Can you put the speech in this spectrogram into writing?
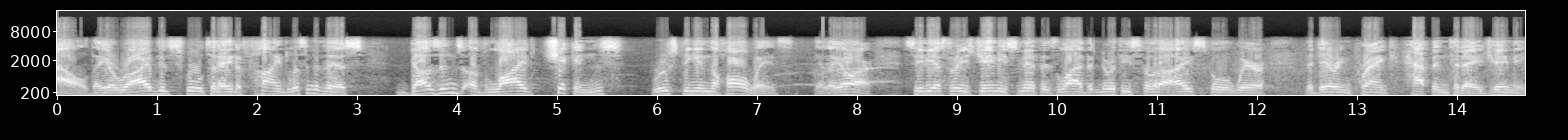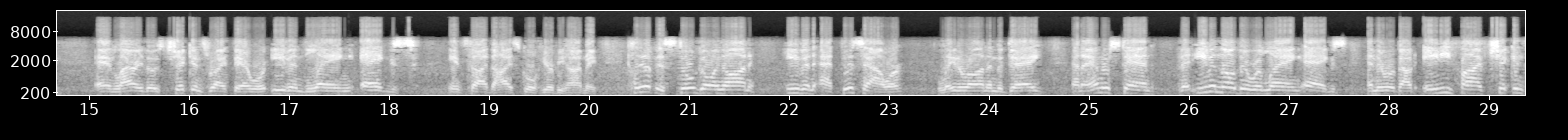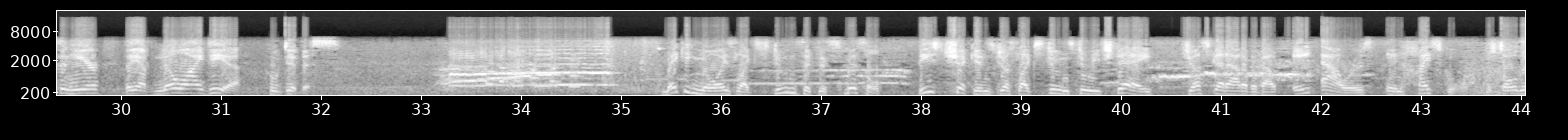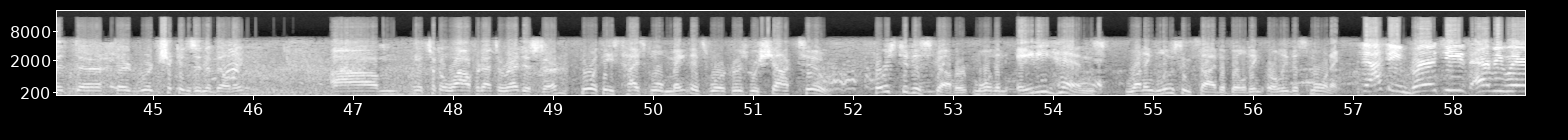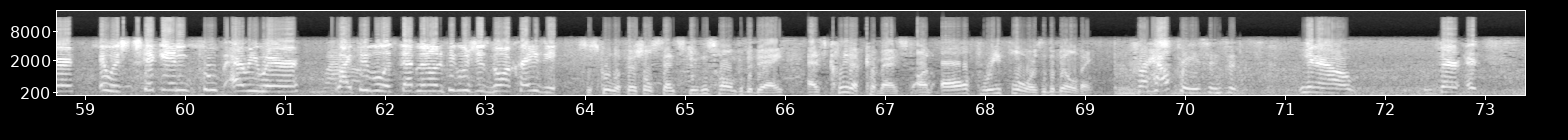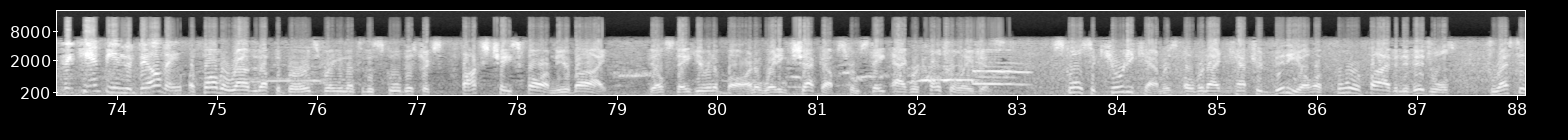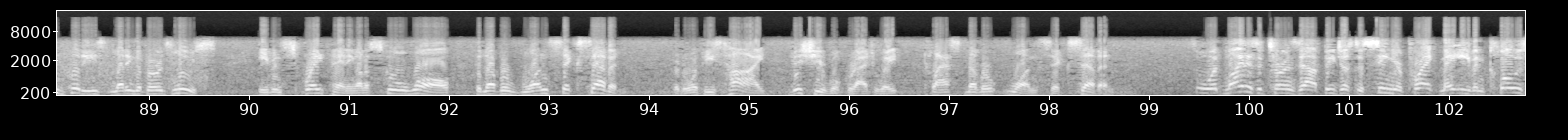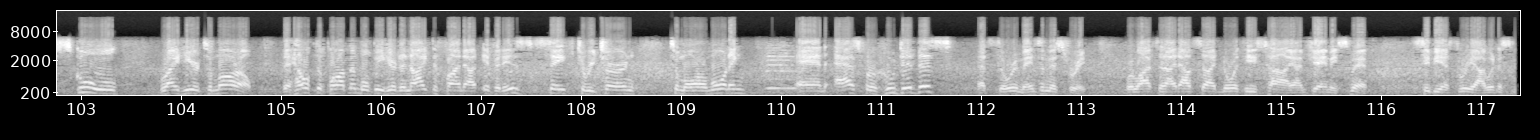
They arrived at school today to find, listen to this, dozens of live chickens roosting in the hallways. There they are. CBS 3's Jamie Smith is live at Northeast Philadelphia High School where the daring prank happened today. Jamie. And Larry, those chickens right there were even laying eggs inside the high school here behind me. Cleanup is still going on even at this hour later on in the day. And I understand that even though they were laying eggs and there were about 85 chickens in here, they have no idea who did this. Making noise like students at dismissal, these chickens, just like students do each day, just got out of about eight hours in high school. I was told that uh, there were chickens in the building. Um, it took a while for that to register. Northeast High School maintenance workers were shocked too. First to discover more than 80 hens running loose inside the building early this morning. I seen bird cheese everywhere. It was chicken poop everywhere. Like people were stepping on it. People was just going crazy. So school officials sent students home for the day as cleanup commenced on all three floors of the building. For health reasons, it's, you know, there, it's they can't be in the building. A farmer rounded up the birds, bringing them to the school district's Fox Chase Farm nearby. They'll stay here in a barn awaiting checkups from state agricultural agents. School security cameras overnight captured video of four or five individuals dressed in hoodies letting the birds loose. Even spray painting on a school wall the number 167. For Northeast High, this year will graduate class number 167. So what might, as it turns out, be just a senior prank may even close school right here tomorrow. The health department will be here tonight to find out if it is safe to return tomorrow morning. And as for who did this, that still remains a mystery. We're live tonight outside Northeast High. I'm Jamie Smith, CBS 3 Eyewitness.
